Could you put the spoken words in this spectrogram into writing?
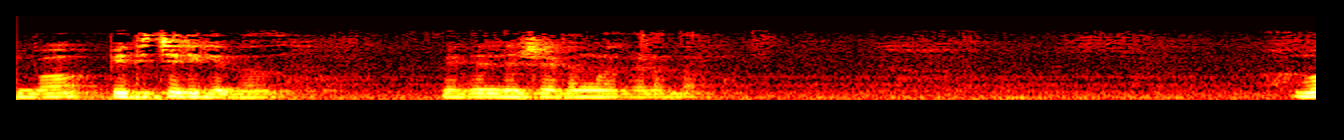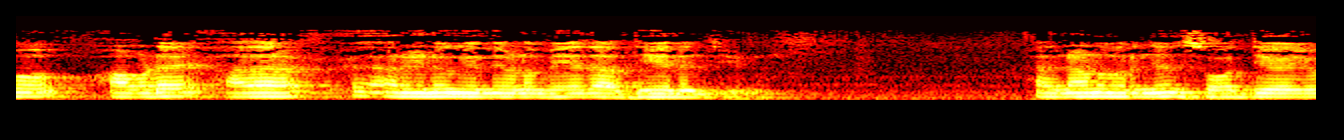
അപ്പോ വിധിച്ചിരിക്കുന്നത്. വിധി നിഷേധങ്ങളൊക്കെയാണ് ധർമ്മം. അപ്പോ അവിടെ അത് അറിയണമെങ്കിൽ എന്ത് വേണം വേദ അധ്യയനം ചെയ്യണം. അതിനാണ് പറഞ്ഞത് സ്വാധ്യായോ?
